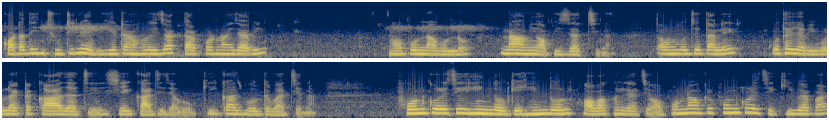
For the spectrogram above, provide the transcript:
কটা দিন ছুটি নে, বিয়েটা হয়ে যাক, তারপর নয় যাবি? অপর্ণা বলল, না, আমি অফিস যাচ্ছি না। তখন বলছে, তাহলে কোথায় যাবি বলল, একটা কাজ আছে, সেই কাজে যাব। কি কাজ বলতে পারছে না। ফোন করেছে হিন্দোলকে। হিন্দোল অবাক হয়ে গেছে। অপর্ণা ওকে ফোন করেছে? কি ব্যাপার?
